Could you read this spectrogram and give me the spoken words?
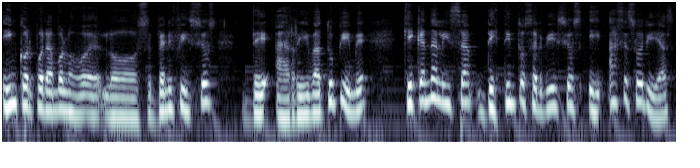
incorporamos los, beneficios de Arriba tu Pyme, que canaliza distintos servicios y asesorías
